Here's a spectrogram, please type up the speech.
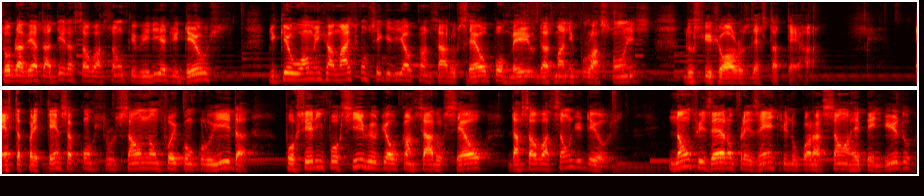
sobre a verdadeira salvação que viria de Deus, de que o homem jamais conseguiria alcançar o céu por meio das manipulações dos tijolos desta terra. Esta pretensa construção não foi concluída por ser impossível de alcançar o céu da salvação de Deus. Não fizeram presente no coração arrependido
